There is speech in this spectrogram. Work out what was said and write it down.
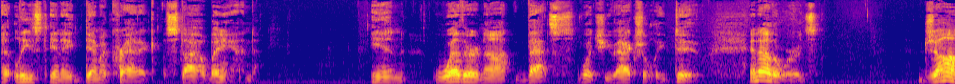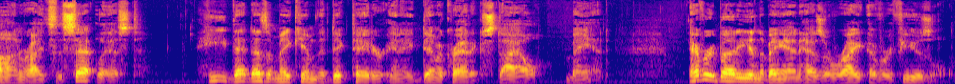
at least in a democratic style band, in whether or not that's what you actually do. In other words, John writes the set list. He that doesn't make him the dictator in a democratic style band. Everybody in the band has a right of refusal.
